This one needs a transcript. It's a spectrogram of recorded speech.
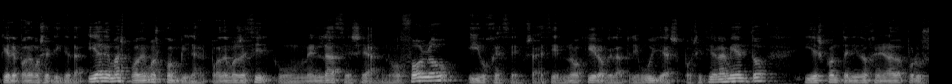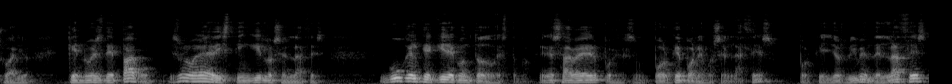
que le podemos etiquetar. Y además podemos combinar, podemos decir que un enlace sea no follow y UGC, o sea, decir, no quiero que le atribuyas posicionamiento y es contenido generado por usuario, que no es de pago. Es una manera de distinguir los enlaces. Google, ¿qué quiere con todo esto? Pues quiere saber, pues, por qué ponemos enlaces. Porque ellos viven de enlaces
